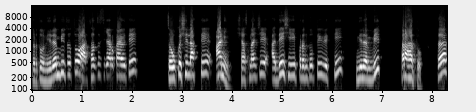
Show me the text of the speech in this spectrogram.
तर तो निलंबित होतो. अर्थातच त्याच्यावर काय होते? चौकशी लागते आणि शासनाचे आदेश येईपर्यंत ती व्यक्ती निलंबित राहतो. तर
